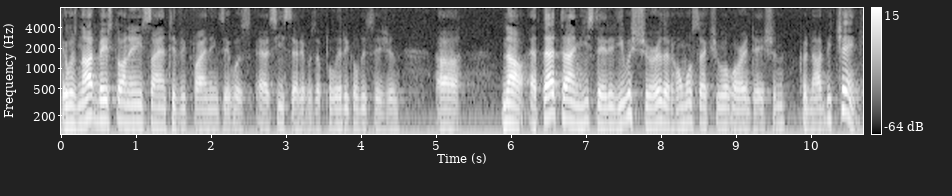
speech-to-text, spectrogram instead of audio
it was not based on any scientific findings. It was, as he said, it was a political decision. Uh, now, at that time, he stated he was sure that homosexual orientation could not be changed.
